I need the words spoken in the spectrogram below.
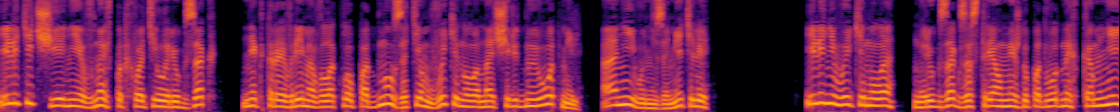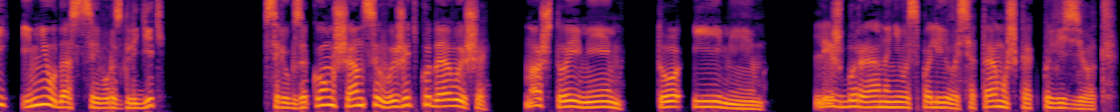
Или течение вновь подхватило рюкзак, некоторое время волокло по дну, затем выкинуло на очередную отмель, а они его не заметили. Или не выкинуло, но рюкзак застрял между подводных камней, и мне удастся его разглядеть. С рюкзаком шансы выжить куда выше. Но что имеем, то и имеем. Лишь бы рана не воспалилась, а там уж как повезет.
